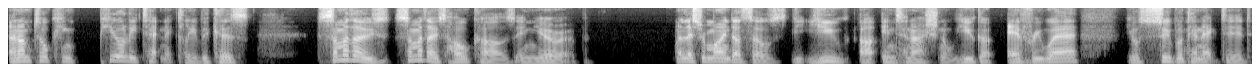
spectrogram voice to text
and I'm talking purely technically because some of those some of those whole cars in Europe. And let's remind ourselves, you are international. You go everywhere. You're super connected.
